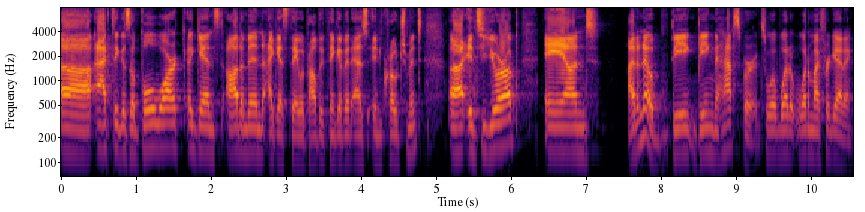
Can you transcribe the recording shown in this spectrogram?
Uh, acting as a bulwark against Ottoman, I guess they would probably think of it as encroachment uh, into Europe, and I don't know, being being the Habsburgs. What what what am I forgetting?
